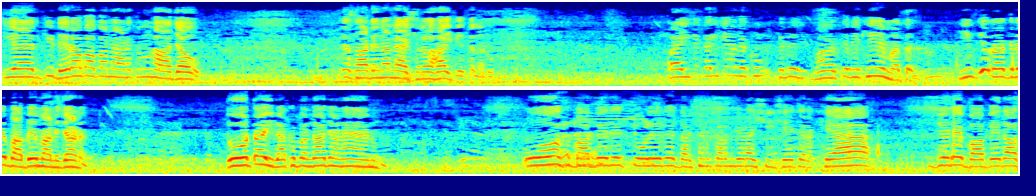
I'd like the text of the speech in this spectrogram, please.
ਕਿ ਐਤਕੀ ਡੇਰਾ ਬਾਬਾ ਨਾਨਕ ਨੂੰ ਨਾ ਜਾਓ ਤੇ ਸਾਡੇ ਨਾਲ ਨੈਸ਼ਨਲ ਹਾਈਵੇ ਤੇ ਲੜੋ। ਟਰਾਈ ਤੇ ਕਰੀਏ ਵੇਖੋ, ਕਿਤੇ ਮਾਰ ਕੇ ਵੇਖੀਏ ਹਿੰਮਤ। ਕੀ ਕਿਹਦਾ ਕਿਤੇ ਬਾਬੇ ਮੰਨ ਜਾਣ। 2 2.5 ਲੱਖ ਬੰਦਾ ਜਾਣਾ ਐ ਨੂੰ ਉਸ ਬਾਬੇ ਦੇ ਚੋਲੇ ਦੇ ਦਰਸ਼ਨ ਕਰਨ ਜਿਹੜਾ ਸ਼ੀਸ਼ੇ 'ਚ ਰੱਖਿਆ, ਜਿਹੜੇ ਬਾਬੇ ਦਾ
